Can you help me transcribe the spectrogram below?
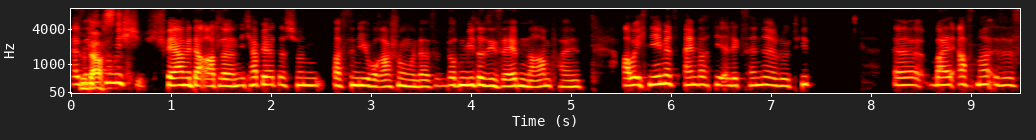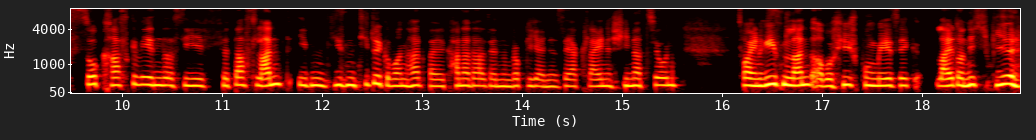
Also ich tue mich schwer mit der Adlerin. Ich habe ja das schon, was sind die Überraschungen? Da würden wieder dieselben Namen fallen. Aber ich nehme jetzt einfach die Alexandra Lutit, äh, weil erstmal ist es so krass gewesen, dass sie für das Land eben diesen Titel gewonnen hat, weil Kanada ist ja nun wirklich eine sehr kleine Skination. Zwar ein Riesenland, aber skisprungmäßig leider nicht viel.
